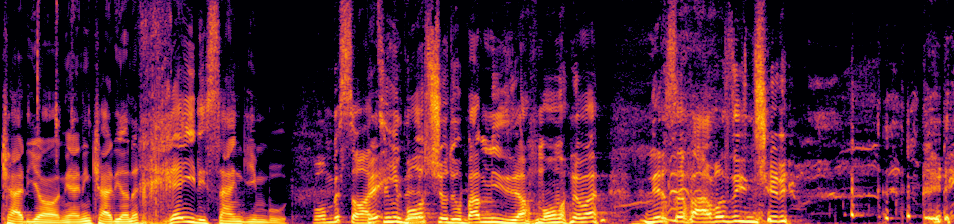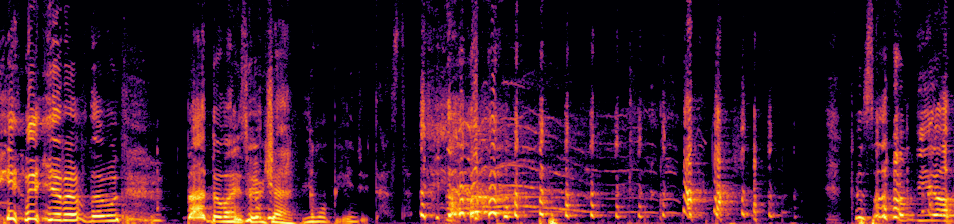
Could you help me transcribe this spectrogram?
کریان یعنی این کریانه خیلی سنگین بود. بمب به ساعتی این. باز شد و بعد می‌دیدم. مامان من نصف پرواز اینجوری اینه گرفته بود. بعد به من اینطوری کرد ایمان بیا اینجوری دستم. پسرم بیا.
